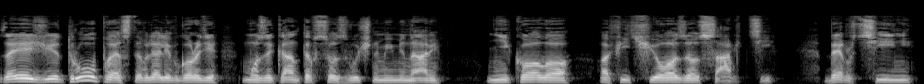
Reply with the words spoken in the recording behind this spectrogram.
Заезжие трупы оставляли в городе музыкантов со звучными именами. Николо Офичиозо Сарти, Бертини,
